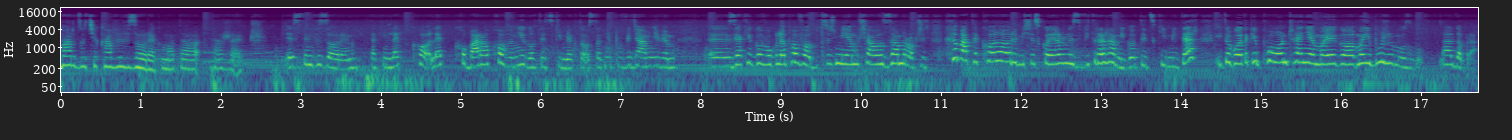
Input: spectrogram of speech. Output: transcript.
bardzo ciekawy wzorek ma ta, ta rzecz. Z tym wzorem, takim lekko, lekko barokowym, nie gotyckim, jak to ostatnio powiedziałam, nie wiem E, z jakiego w ogóle powodu, coś mnie musiało zamroczyć. Chyba te kolory mi się skojarzyły z witrażami gotyckimi też i to było takie połączenie mojego, mojej burzy mózgu. No ale dobra,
